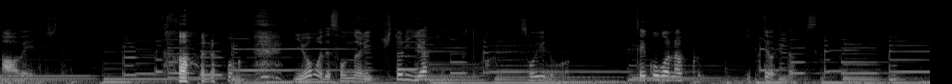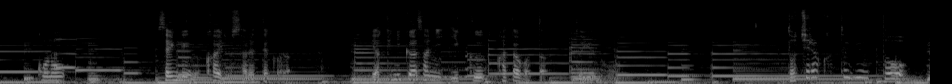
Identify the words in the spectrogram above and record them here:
アウェーでした。あの今までそんなに一人焼肉とかそういうのは抵抗がなく行ってはいたんですけどこの宣言が解除されてから焼肉屋さんに行く方々というのはどちらかというとフ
